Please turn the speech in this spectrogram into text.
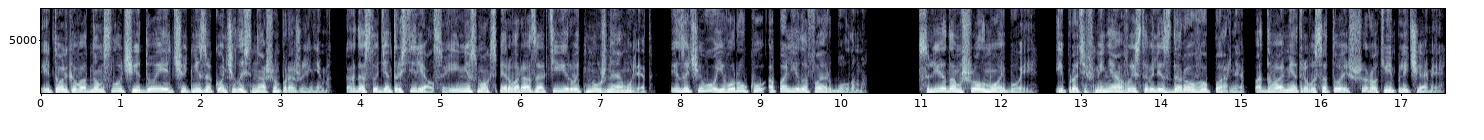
И только в одном случае дуэль чуть не закончилась нашим поражением, когда студент растерялся и не смог с первого раза активировать нужный амулет, из-за чего его руку опалило фаерболом. Следом шел мой бой, и против меня выставили здорового парня, по два метра высотой, с широкими плечами.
